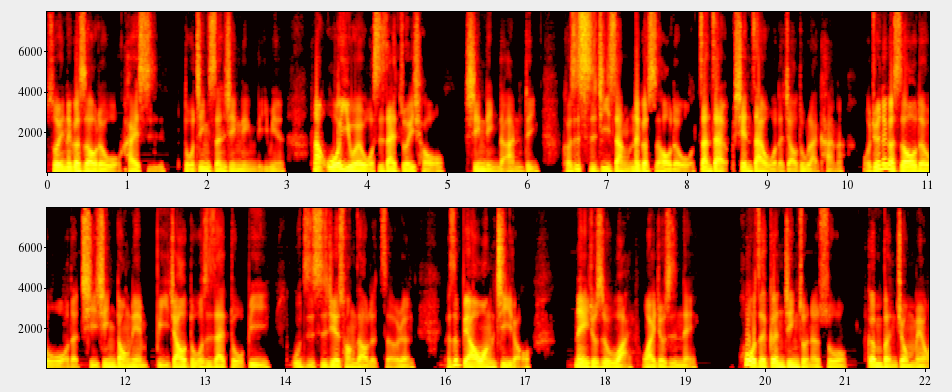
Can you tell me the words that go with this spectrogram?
所以那个时候的我开始躲进身心灵里面。那我以为我是在追求心灵的安定，可是实际上那个时候的我，站在现在我的角度来看呢，我觉得那个时候的我的起心动念比较多是在躲避物质世界创造的责任。可是不要忘记了。内就是外，外就是内，或者更精准的说，根本就没有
